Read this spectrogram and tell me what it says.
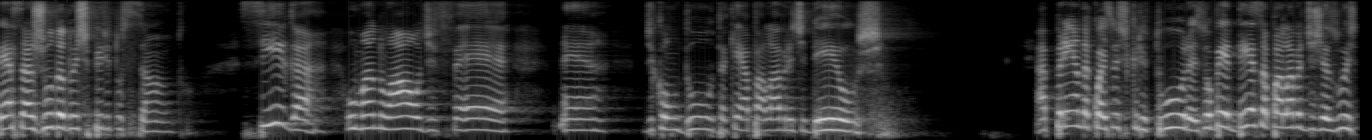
Peça ajuda do Espírito Santo. Siga o manual de fé, né, de conduta, que é a palavra de Deus. Aprenda com as Escrituras, obedeça a palavra de Jesus.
